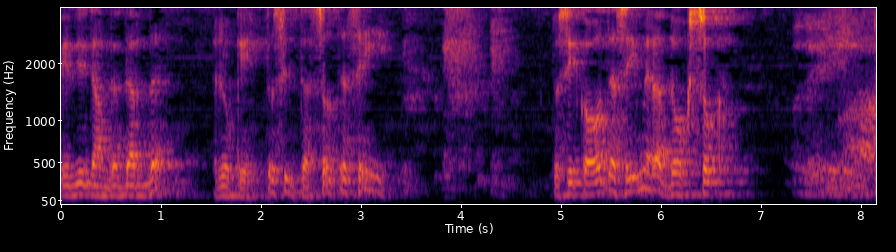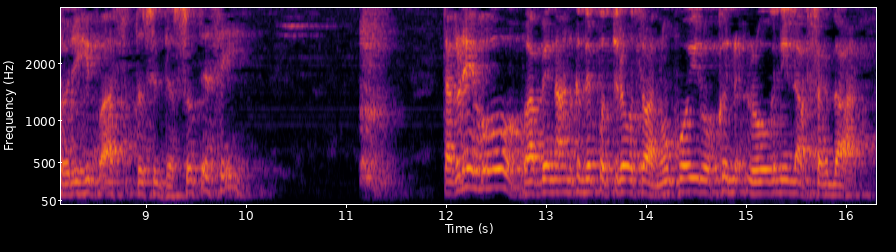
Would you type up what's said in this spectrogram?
ਫਿਰ ਦੀ ਦੰਦ ਦਰਦ? ਰੁਕੇ। ਤੁਸੀਂ ਦੱਸੋ ਤੇ ਸਹੀ। ਤੁਸੀਂ ਕਹੋ ਤੇ ਸਹੀ ਮੇਰਾ ਦੁੱਖ ਸੁੱਖ। ਤੋਰੀ ਹੀ ਪਾਸ, ਤੁਸੀਂ ਦੱਸੋ ਤੇ ਸਹੀ। ਤਗੜੇ ਹੋ, ਬਾਬੇ ਨਾਨਕ ਦੇ ਪੁੱਤਰੋ, ਤੁਹਾਨੂੰ ਕੋਈ ਰੋਗ ਰੋਗ ਨਹੀਂ ਲੱਗ ਸਕਦਾ।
